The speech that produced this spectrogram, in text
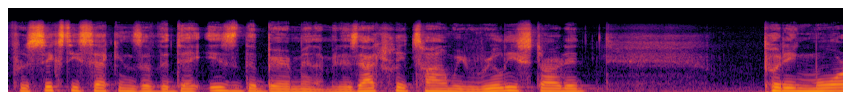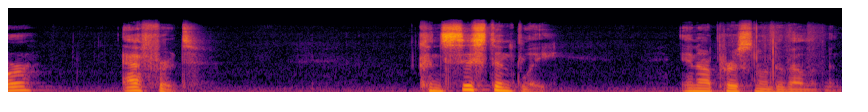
for 60 seconds of the day is the bare minimum. It is actually time we really started putting more effort consistently in our personal development.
